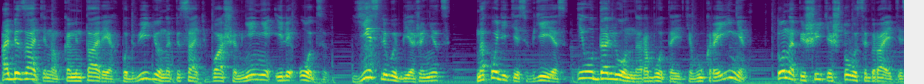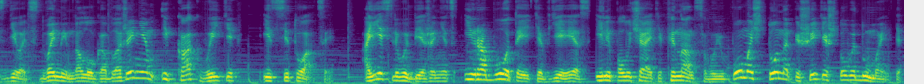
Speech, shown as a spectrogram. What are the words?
обязательно в комментариях под видео написать ваше мнение или отзыв. Если вы беженец, находитесь в ЕС и удаленно работаете в Украине, то напишите, что вы собираетесь делать с двойным налогообложением и как выйти из ситуации. А если вы беженец и работаете в ЕС или получаете финансовую помощь, то напишите, что вы думаете.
